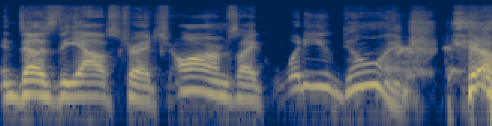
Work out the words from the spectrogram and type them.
and does the outstretched arms like what are you doing? Yo,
